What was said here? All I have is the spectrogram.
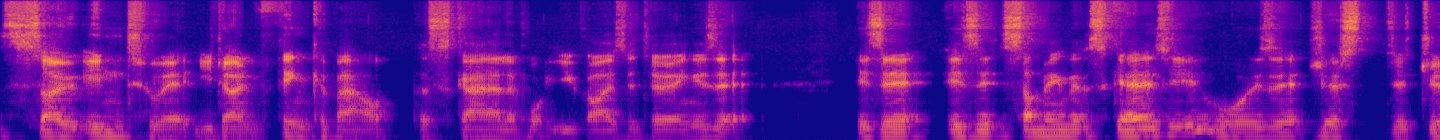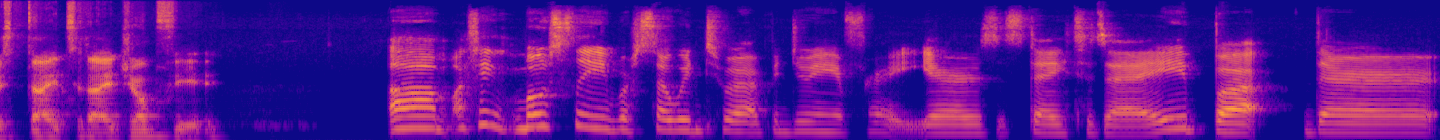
so into it you don't think about the scale of what you guys are doing? Is it is it is it something that scares you or is it just just day-to-day job for you? Um i think mostly we're so into it. I've been doing it for eight years. It's day to day but there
